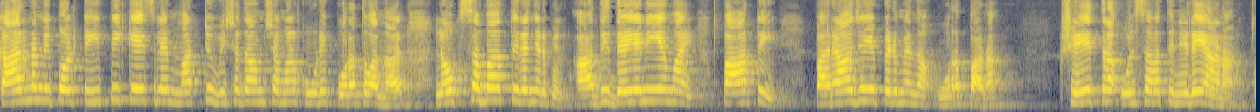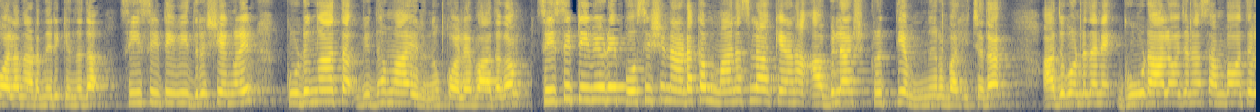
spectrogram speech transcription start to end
കാരണം ഇപ്പോൾ ടി പി കേസിലെ മറ്റു വിശദാംശങ്ങൾ കൂടി പുറത്തു വന്നാൽ ലോക്സഭാ തിരഞ്ഞെടുപ്പിൽ അതിദയനീയമായി പാർട്ടി പരാജയപ്പെടുമെന്ന ഉറപ്പാണ്. ക്ഷേത്ര ഉത്സവത്തിനിടെയാണ് കൊല നടന്നിരിക്കുന്നത്. സി സി ടി വി ദൃശ്യങ്ങളിൽ കുടുങ്ങാത്ത വിധമായിരുന്നു കൊലപാതകം. സി സി ടി വിയുടെ പൊസിഷൻ അടക്കം മനസ്സിലാക്കിയാണ് അഭിലാഷ് കൃത്യം നിർവഹിച്ചത്. അതുകൊണ്ട് തന്നെ ഗൂഢാലോചന സംഭവത്തിൽ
